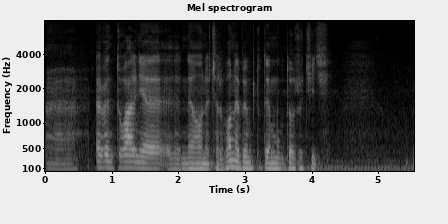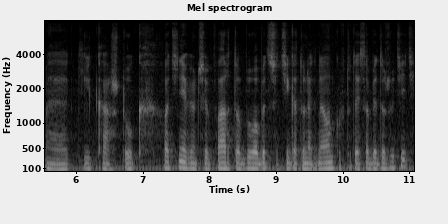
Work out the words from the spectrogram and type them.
E, ewentualnie e, neony czerwone bym tutaj mógł dorzucić kilka sztuk, choć nie wiem, czy warto byłoby trzeci gatunek neonków tutaj sobie dorzucić,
